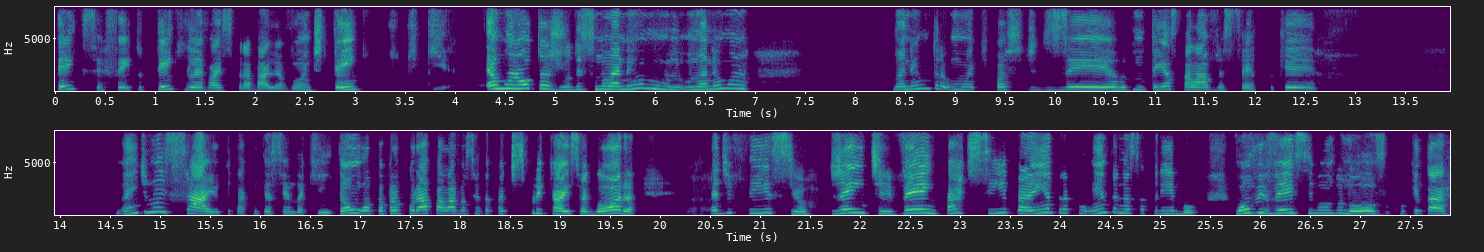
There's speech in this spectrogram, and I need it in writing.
tem que ser feito, tem que levar esse trabalho avante, tem que, que é uma autoajuda, isso não é nem um, não é nem uma não é nem um, uma que posso dizer, eu não tenho as palavras certas, porque a gente não ensaia o que está acontecendo aqui. Então, para procurar a palavra certa para te explicar isso agora, é difícil. Gente, vem, participa, entra, entra nessa tribo. Vão viver esse mundo novo, porque tá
